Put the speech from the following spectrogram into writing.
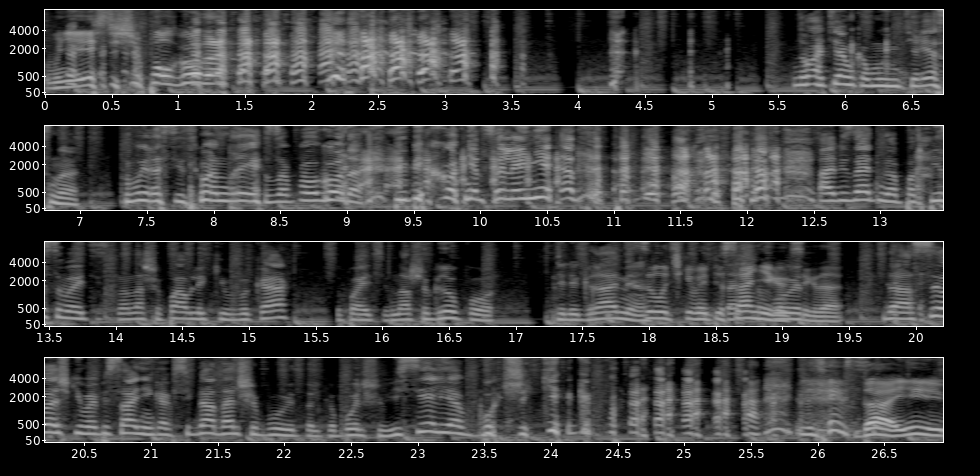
У меня есть еще полгода. Ну а тем, кому интересно, вырастет у Андрея за полгода пипихонец или нет, обязательно подписывайтесь на наши паблики в ВК, вступайте в нашу группу Телеграме. Ссылочки в описании, как будет. всегда. Да, ссылочки в описании, как всегда. Дальше будет только больше веселья, больше кеков. Да, и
